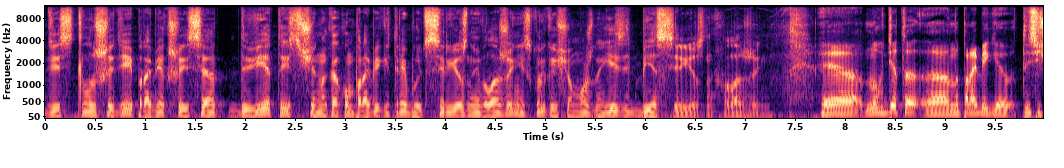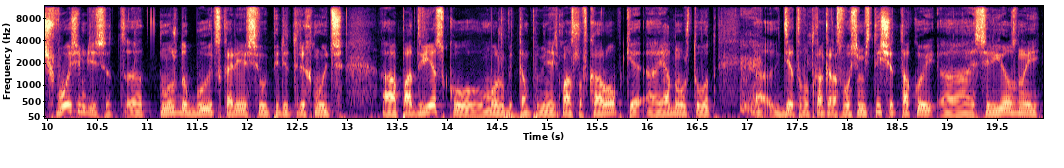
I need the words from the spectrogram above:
110 лошадей, пробег 62 тысячи. На каком пробеге требуются серьезные вложения? Сколько еще можно ездить без серьезных вложений? Э, ну, где-то э, на пробеге 1080 э, нужно будет, скорее всего, перетряхнуть э, подвеску, может быть, там поменять масло в коробке. Э, я думаю, что вот э, где-то вот как раз 80 тысяч это такой э, серьезный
